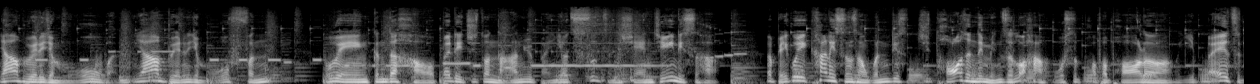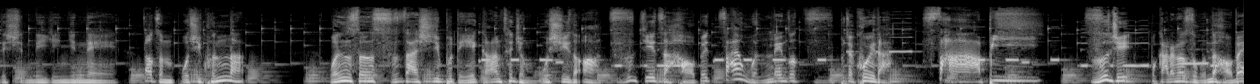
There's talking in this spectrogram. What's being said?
要不然你就莫纹，要不然你就莫分，不然跟着后背的几个男女朋友赤诚相见的时候。那别个一看你身上纹的是其他人的名字，那还何是啪啪啪了？一辈子的心理阴影呢，造成勃起困难。纹身实在洗不得，干脆就莫洗了啊！直接在后背再纹两个字不就可以了？傻逼！直接把这两个字纹到后背，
